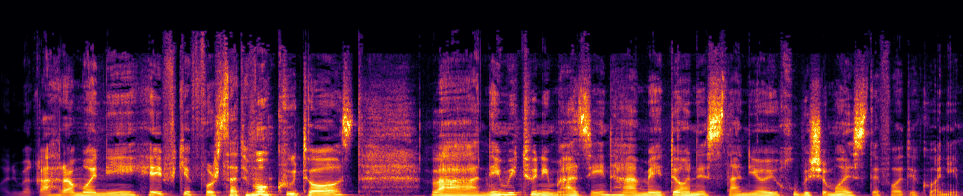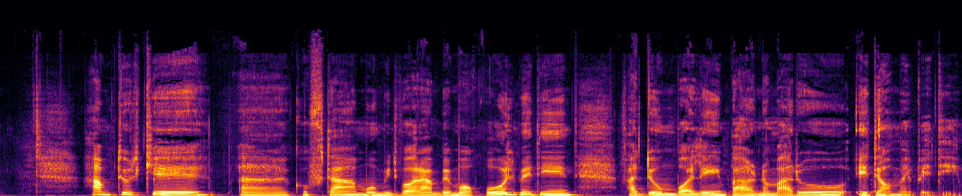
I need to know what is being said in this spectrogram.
خانم قهرمانی حیف که فرصت ما کوتاست و نمی‌تونیم از این همه دانستنی های خوب شما استفاده کنیم. همطور که گفتم امیدوارم به ما قول بدین و دنبال این برنامه رو ادامه بدیم.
